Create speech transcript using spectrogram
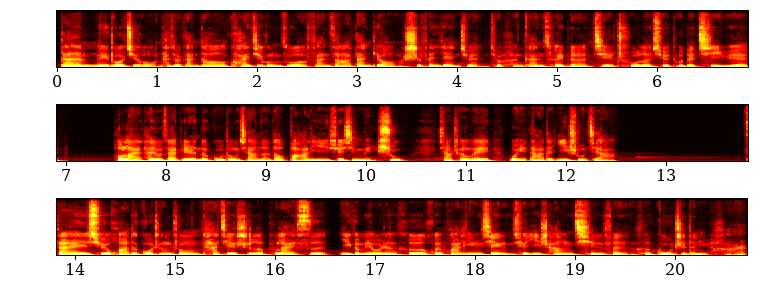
但没多久他就感到会计工作繁杂单调，十分厌倦，就很干脆地解除了学徒的契约。后来他又在别人的鼓动下呢，到巴黎学习美术，想成为伟大的艺术家。在学画的过程中，他结识了普赖斯，一个没有任何绘画灵性却异常勤奋和固执的女孩。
